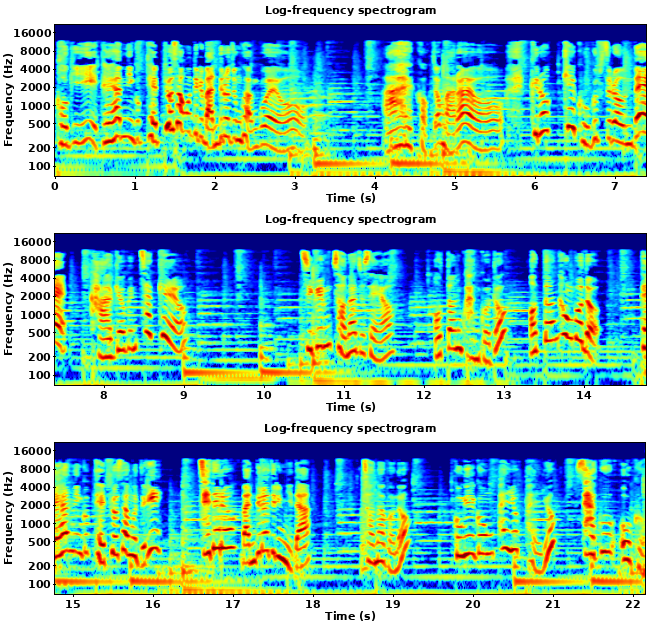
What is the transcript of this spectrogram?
거기 대한민국 대표 성우들이 만들어준 광고예요. 아, 걱정 말아요. 그렇게 고급스러운데 가격은 착해요. 지금 전화 주세요. 어떤 광고도, 어떤 홍보도 대한민국 대표 성우들이 제대로 만들어 드립니다. 전화번호 010-8686-4959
